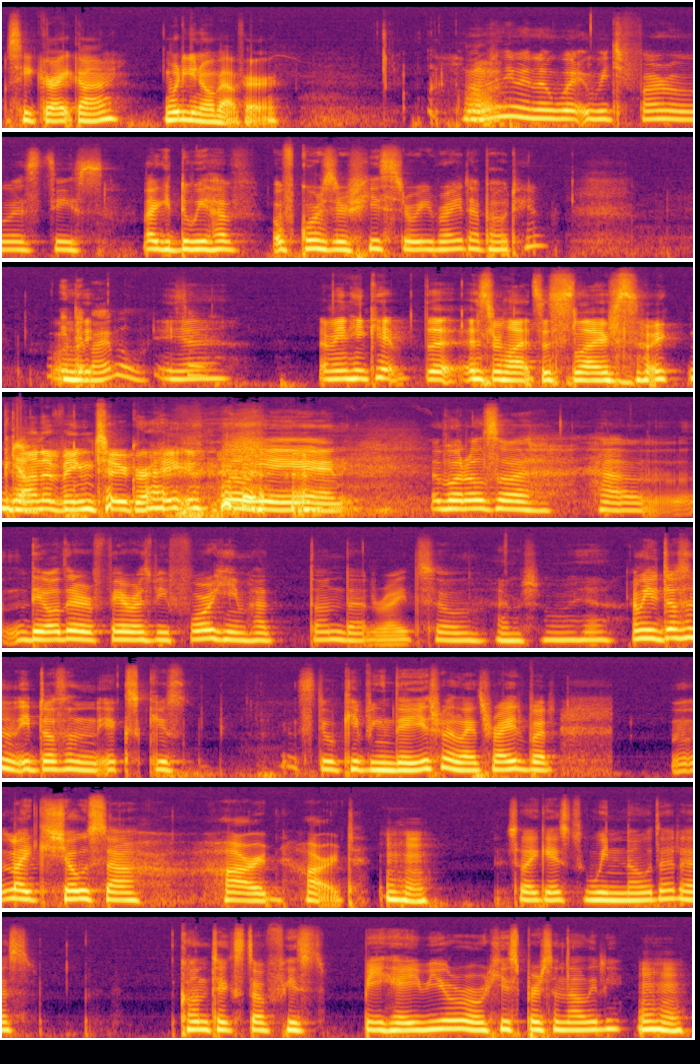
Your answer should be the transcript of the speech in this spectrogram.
Is he a great guy? What do you know about Pharaoh? I don't even know which pharaoh was this. Like, do we have? Of course, there's history, right, about him in the Well, Bible. is there? Yeah. I mean, he kept the Israelites as slaves, so he Yeah. can't have been too great. Well, yeah, yeah, yeah. but also uh, how the other pharaohs before him had done that, right? So I'm sure, yeah. I mean, it doesn't it doesn't excuse still keeping the Israelites, right? But like shows a hard heart. Mm-hmm. So I guess we know that as context of his behavior or his personality. Mm-hmm.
